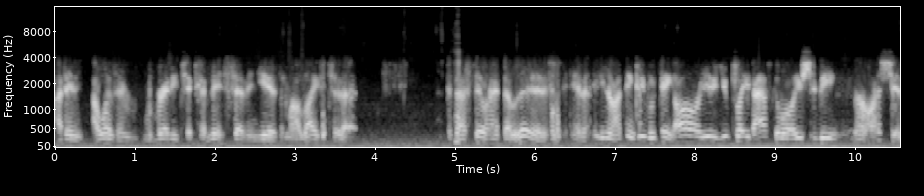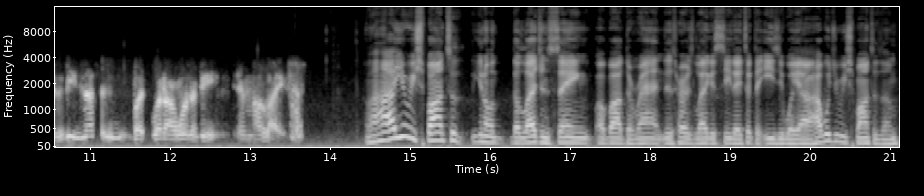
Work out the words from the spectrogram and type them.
I didn't. I wasn't ready to commit seven years of my life to that. Because I still had to live, and you know, I think people think, "Oh, you you play basketball, you should be." No, I shouldn't be nothing but what I want to be in my life. Well, How you respond to you know the legends saying about Durant, this hurts legacy? They took the easy way out. How would you respond to them?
